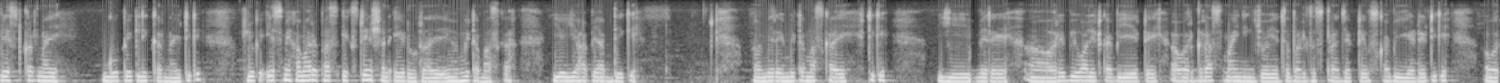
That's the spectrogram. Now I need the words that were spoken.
पेस्ट करना है गो पे क्लिक करना है, ठीक है? क्योंकि इसमें हमारे पास एक्सटेंशन ऐड होता है मीटामास का। ये यहाँ पे आप देखें मेरे मीटामास का है, ठीक है? ये मेरे रेबी वॉलेट का भी एड है, और ग्रास माइनिंग जो ये ज़बरदस्त प्रोजेक्ट है, उसका भी एड है, ठीक है? और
